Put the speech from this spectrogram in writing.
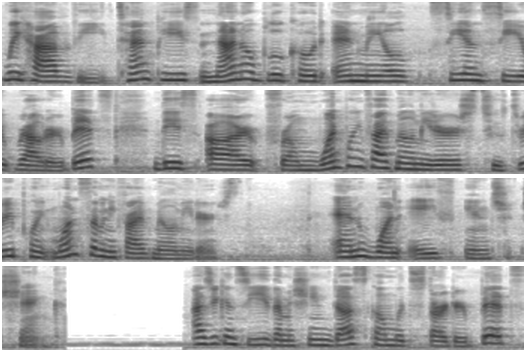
We have the 10-piece nano blue coat end mill CNC router bits. These are from 1.5 millimeters to 3.175 millimeters and 1 8 inch shank. As you can see, the machine does come with starter bits,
